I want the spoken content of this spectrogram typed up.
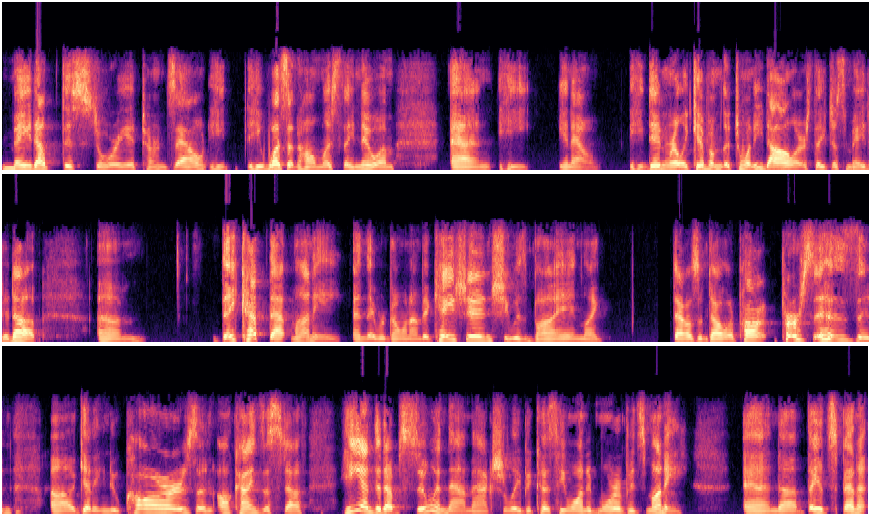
made up this story, it turns out he he wasn't homeless. They knew him, and he, you know, he didn't really give them the twenty dollars. They just made it up. Um, they kept that money, and they were going on vacation. She was buying like thousand dollar purses and uh, getting new cars and all kinds of stuff. He ended up suing them actually because he wanted more of his money, and uh, they had spent it.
